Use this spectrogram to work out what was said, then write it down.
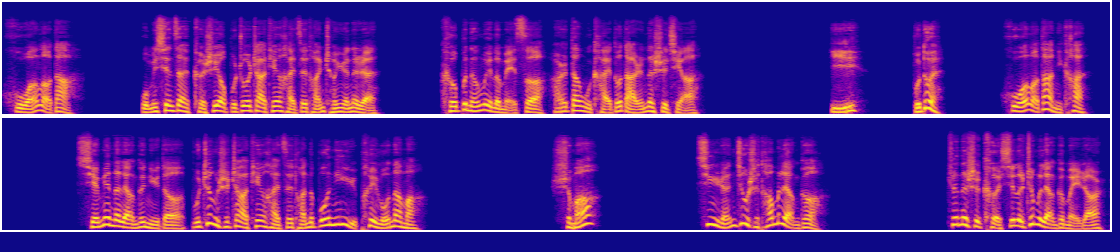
虎王老大，我们现在可是要捕捉炸天海贼团成员的人，可不能为了美色而耽误凯多打人的事情啊！咦，不对。虎王老大，你看，前面那两个女的，不正是炸天海贼团的波尼与佩罗娜吗？什么？竟然就是他们两个！真的是可惜了这么两个美人儿！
